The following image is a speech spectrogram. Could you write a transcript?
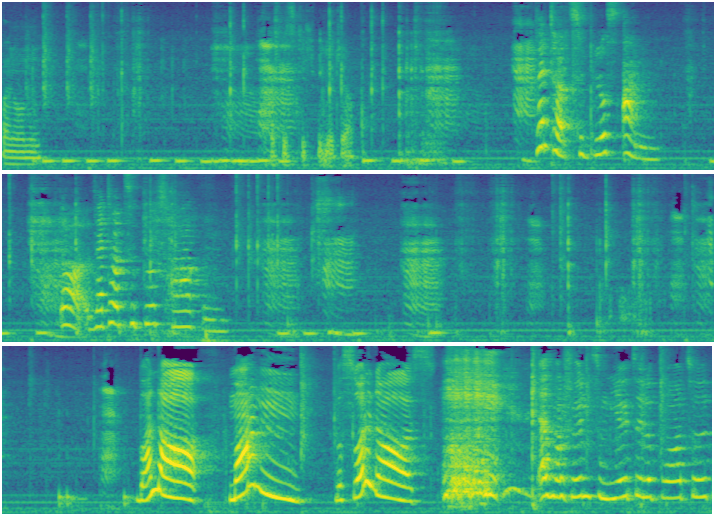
Keine Ahnung. Verpiss dich, Villager. Wetterzyklus an. Da, Wetterzyklus Haken. Walla! Mann! Was soll das? Erstmal schön zu mir teleportet.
